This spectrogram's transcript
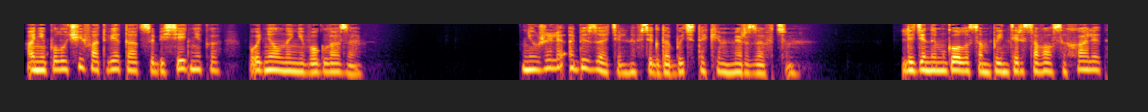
а не получив ответа от собеседника, поднял на него глаза. Неужели обязательно всегда быть таким мерзавцем? Ледяным голосом поинтересовался Халид,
